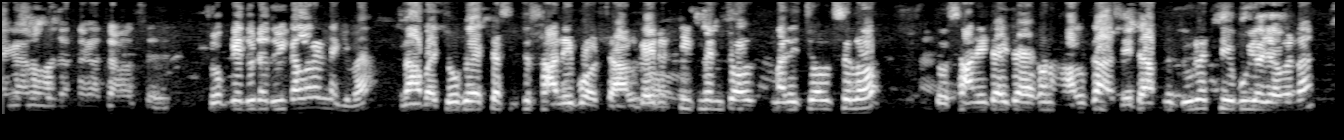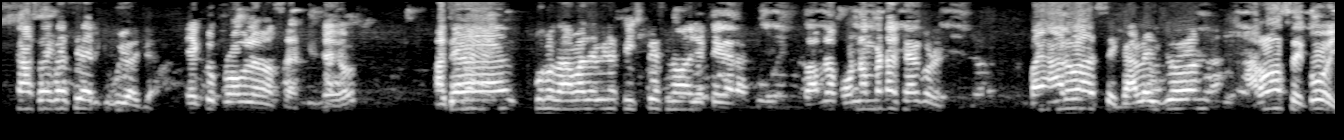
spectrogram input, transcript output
এগারো হাজার টাকা চাচ্ছে চোখে দুটো দুই কালারের নাকি ভাই? না ভাই চোখে একটা একটু সানি পড়ছে। হালকা এটা ট্রিটমেন্ট চল মানে চলছিল। তো সানিটা এটা এখন হালকা আছে। এটা আপনি দূরের থেকে বোঝা যাবে না। কাছাকাছি আর কি বোঝা যায়। একটু প্রবলেম আছে আর কি যাই হোক। আচ্ছা কোনো দামা যাবে না ফিক্স প্রাইস ন হাজার টাকা রাখব। তো আপনার ফোন নাম্বারটা শেয়ার করেন ভাই আরও আছে কালেকশন আরও আছে কই?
